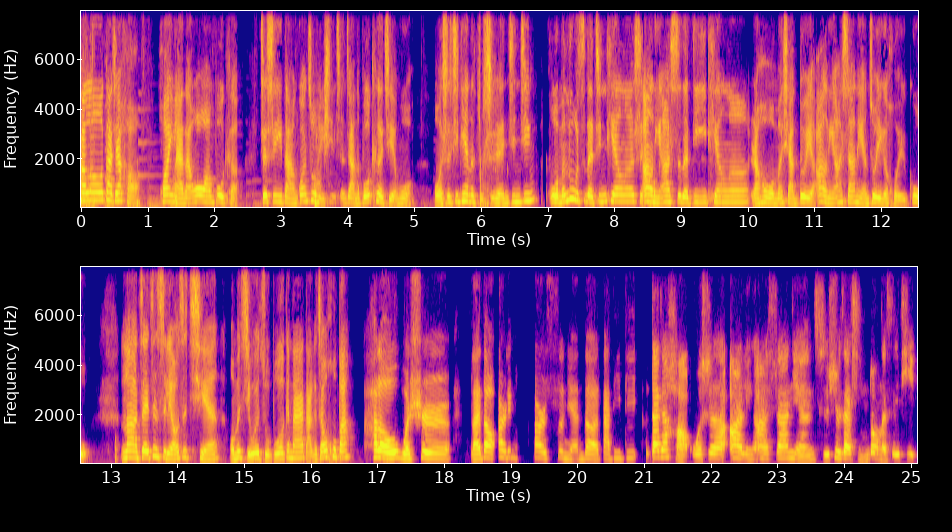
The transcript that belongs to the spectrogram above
Hello，大家好，欢迎来到旺旺 book，这是一档关注女性成长的播客节目。我是今天的主持人晶晶。我们录制的今天呢是二零二四的第一天了，然后我们想对二零二三年做一个回顾。那在正式聊之前，我们几位主播跟大家打个招呼吧。Hello，我是来到二零二四年的大滴滴。大家好，我是二零二三年持续在行动的 CT。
